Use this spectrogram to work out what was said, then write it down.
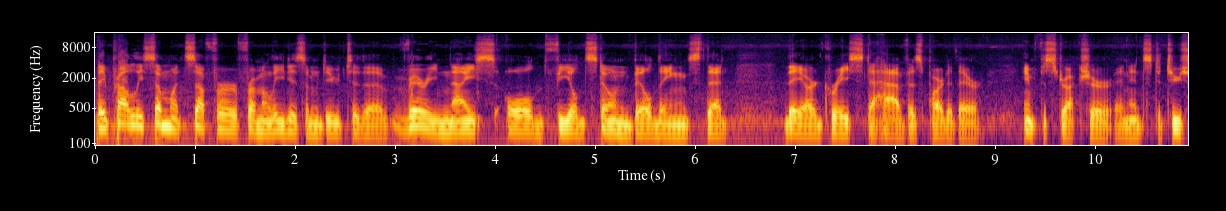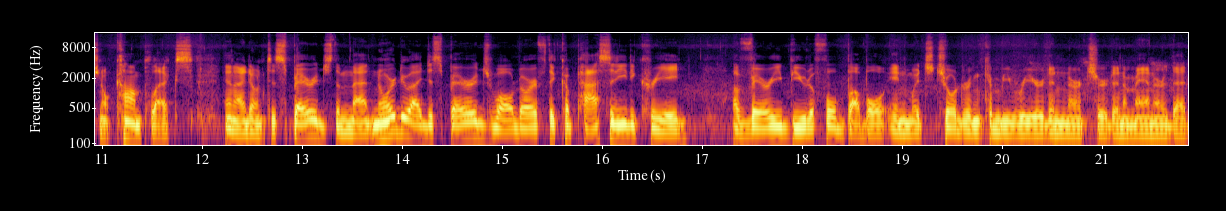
they probably somewhat suffer from elitism due to the very nice old fieldstone buildings that they are graced to have as part of their infrastructure and institutional complex. And I don't disparage them that, nor do I disparage Waldorf the capacity to create a very beautiful bubble in which children can be reared and nurtured in a manner that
